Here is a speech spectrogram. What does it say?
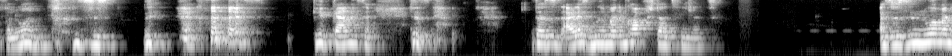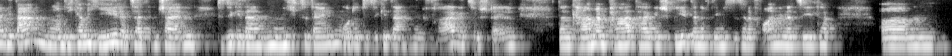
verloren. Es, ist, geht gar nicht so. Das, dass es alles nur in meinem Kopf stattfindet. Also es sind nur meine Gedanken und ich kann mich jederzeit entscheiden, diese Gedanken nicht zu denken oder diese Gedanken in Frage zu stellen. Dann kam ein paar Tage später, nachdem ich das einer Freundin erzählt habe, ähm,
